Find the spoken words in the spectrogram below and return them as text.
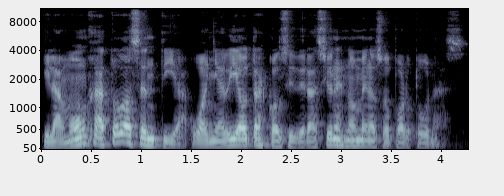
y la monja a todo asentía o añadía otras consideraciones no menos oportunas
